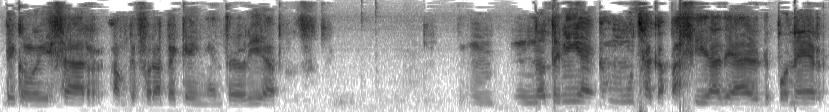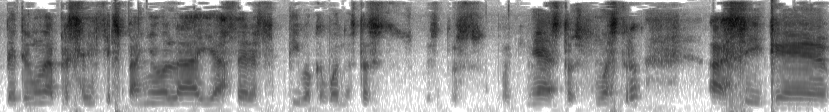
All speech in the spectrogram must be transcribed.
de colonizar, aunque fuera pequeña en teoría, pues, mm, no tenía mucha capacidad de, poner, de tener una presencia española y hacer efectivo que, bueno, esto es, esto es, pues, esto es nuestro. Así que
